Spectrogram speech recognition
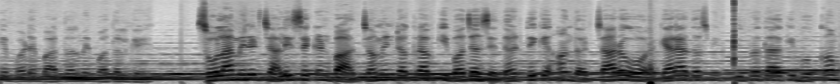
के बड़े बादल में बदल गए। 16 मिनट 40 सेकंड बाद ज़मीन टकराव की वजह से धरती के अंदर चारों ओर ग्यारह दशमिक तीव्रता की भूकंप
